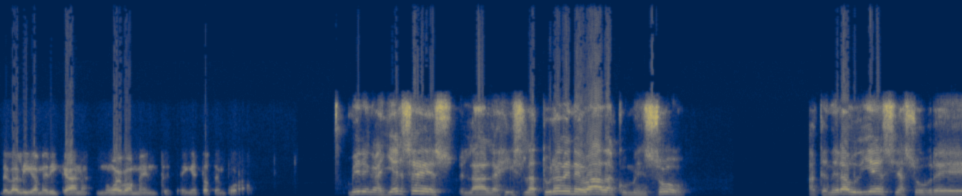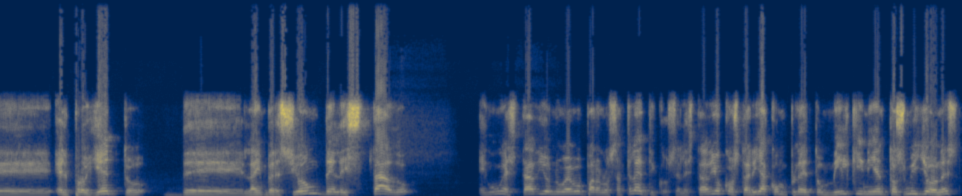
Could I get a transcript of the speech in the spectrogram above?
de la Liga Americana nuevamente en esta temporada. Miren, ayer se, la legislatura de Nevada comenzó a tener audiencia sobre el proyecto de la inversión del Estado en un estadio nuevo para los Atléticos. El estadio costaría completo 1.500 millones.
